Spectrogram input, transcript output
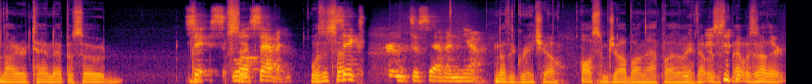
nine or ten episode. Six, well, seven, Was it seven? six to seven. Yeah. Another great show. Awesome job on that, by the way. That was that was another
